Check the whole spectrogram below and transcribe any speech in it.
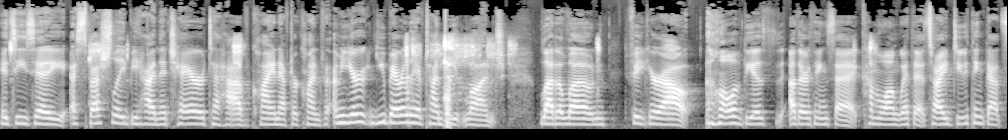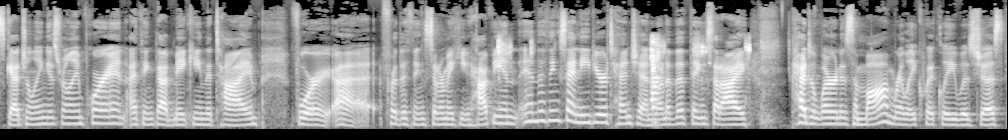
it's easy especially behind the chair to have client after client. I mean you're you barely have time to eat lunch let alone figure out all of these other things that come along with it. So I do think that scheduling is really important. I think that making the time for uh, for the things that are making you happy and, and the things that need your attention. One of the things that I had to learn as a mom really quickly was just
